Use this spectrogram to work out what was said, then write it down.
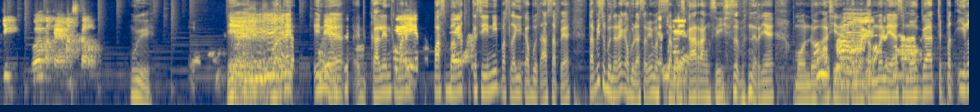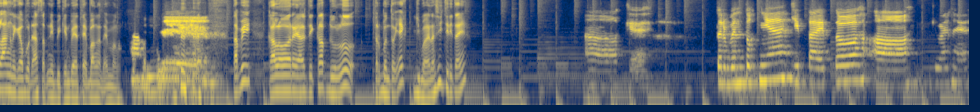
gig gue pakai masker. Wih. Iya, berarti ini ya kalian kemarin pas banget ke sini pas lagi kabut asap ya. Tapi sebenarnya kabut asapnya masih sampai sekarang sih sebenarnya. Mohon doa sih dari teman-teman ya. Semoga cepet hilang nih kabut asap nih bikin bete banget emang. Iya. Tapi kalau Reality Club dulu terbentuknya gimana sih ceritanya? Uh, Oke. Terbentuknya kita itu uh, gimana ya?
